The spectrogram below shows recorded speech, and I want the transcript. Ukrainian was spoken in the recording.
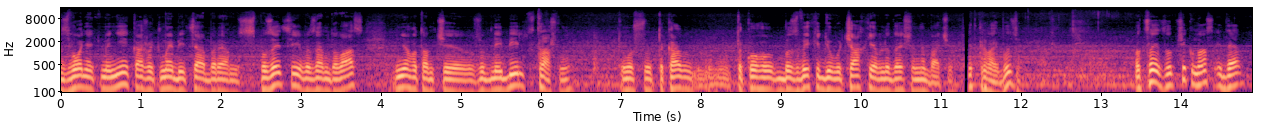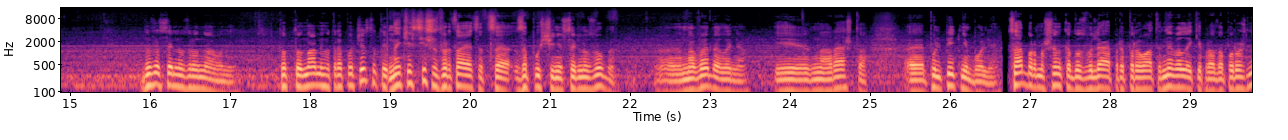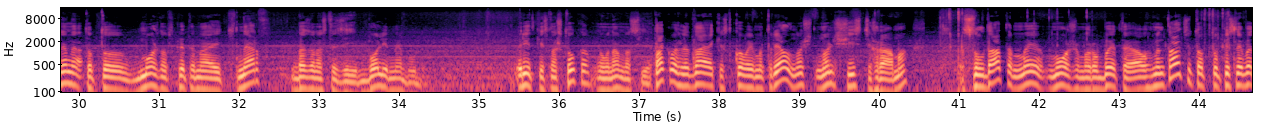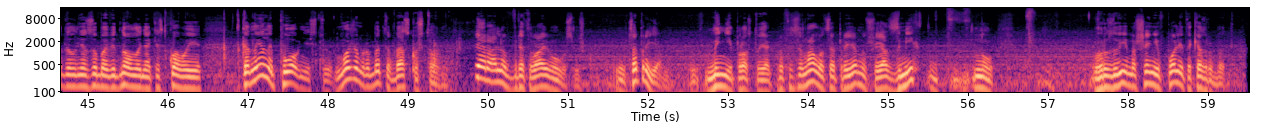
Дзвонять мені, кажуть, ми бійця беремо з позиції, веземо до вас. В нього там чи зубний біль. Страшно. Тому що така, такого безвиходу в очах я в людей ще не бачив. Відкривай, бузю. Оцей зубчик у нас іде дуже сильно зруйнований. Тобто нам його треба почистити. Найчастіше звертається це запущені сильно зуби е, на видалення і на решта е, пульпітні болі. Ця бормашинка дозволяє препарувати невеликі правда, порожнини, тобто можна вскрити навіть нерв без анестезії, болі не буде. Рідкісна штука, але вона в нас є. Так виглядає кістковий матеріал 0,6 грама. Солдатам ми можемо робити аугментацію, тобто після видалення зуба відновлення кісткової тканини повністю можемо робити безкоштовно. Я реально врятуваю йому усмішку. Це приємно. Мені просто як професіоналу це приємно, що я зміг ну, в грузовій машині в полі таке зробити.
